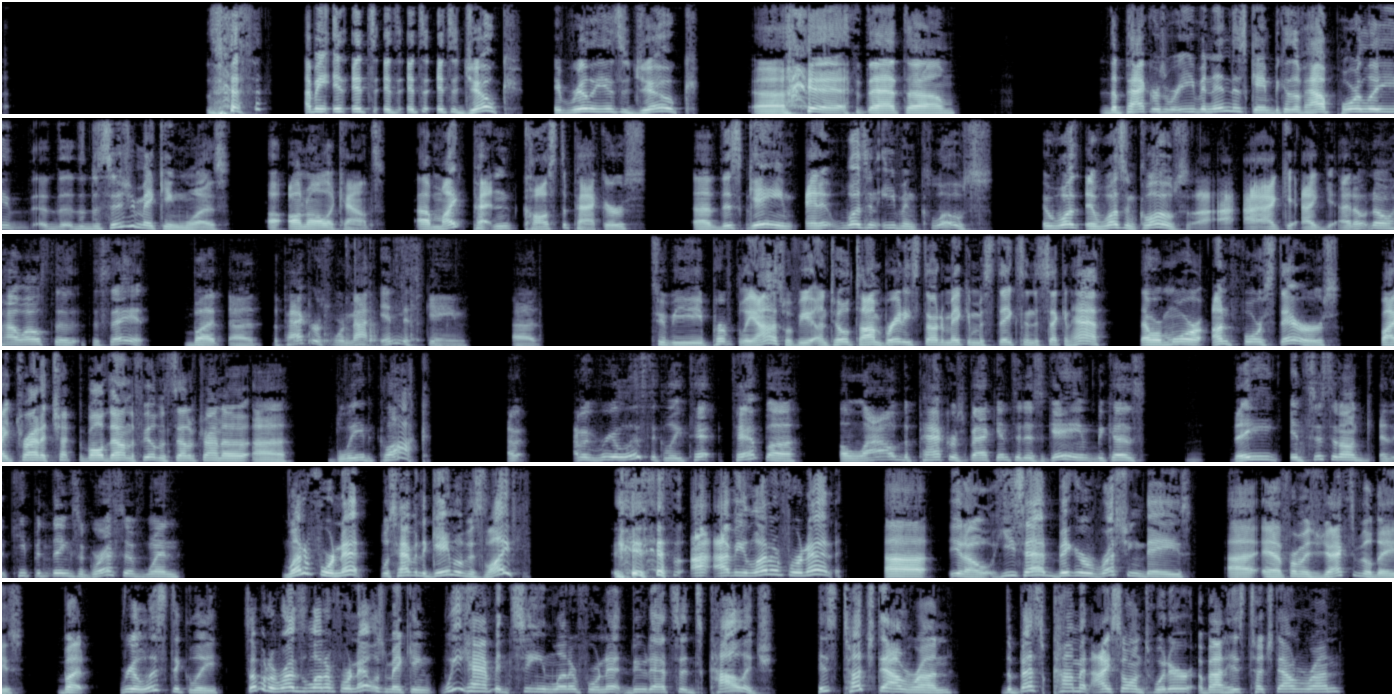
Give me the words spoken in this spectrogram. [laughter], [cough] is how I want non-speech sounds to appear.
[laughs] I mean, it, it's it's it's it's a joke. It really is a joke uh, [laughs] that um, the Packers were even in this game because of how poorly the, the decision making was uh, on all accounts. Uh, Mike Pettine cost the Packers uh, this game, and it wasn't even close. It was it wasn't close. I I I, I, I don't know how else to, to say it, but uh, the Packers were not in this game uh, to be perfectly honest with you, until Tom Brady started making mistakes in the second half that were more unforced errors by trying to chuck the ball down the field instead of trying to uh, bleed clock. I, I mean, realistically, T- Tampa allowed the Packers back into this game because they insisted on uh, keeping things aggressive when Leonard Fournette was having the game of his life. [laughs] I, I, mean, Leonard Fournette, uh, you know, he's had bigger rushing days uh, uh, from his Jacksonville days, but realistically, some of the runs Leonard Fournette was making, we haven't seen Leonard Fournette do that since college. His touchdown run, the best comment I saw on Twitter about his touchdown run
